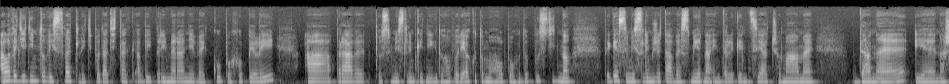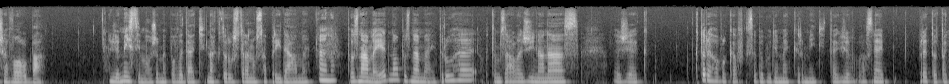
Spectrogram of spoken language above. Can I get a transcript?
ale vedieť im to vysvetliť, podať tak, aby primerane veku pochopili a práve to si myslím, keď niekto hovorí, ako to mohol Boh dopustiť, no tak ja si myslím, že tá vesmírna inteligencia, čo máme dané, je naša voľba. Že my si môžeme povedať, na ktorú stranu sa pridáme. Áno. Poznáme jedno, poznáme aj druhé a potom záleží na nás, že ktorého vlka v sebe budeme krmiť. Takže vlastne aj preto tak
